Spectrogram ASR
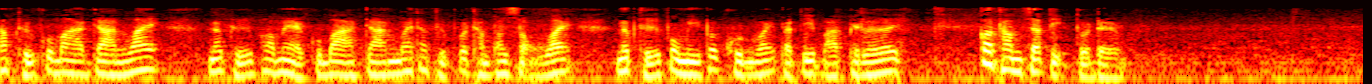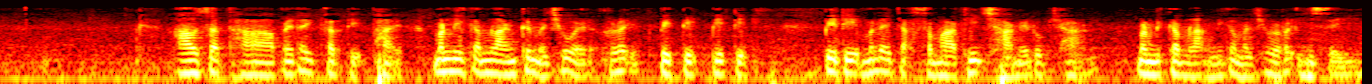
นับถือครูบาอาจารย์ไว้ นับถือพ่อแม่ครูบาอาจารย์ไว้นับถือพระธรรมพระสงฆ์ไว้ นับถือพวกมีพระคุณไว้ปฏิบัติไปเลย ก็ทำสติตัวเดิม เอาศรัทธาไปได้สติภัย มันมีกำลังขึ้นมาช่วยเขาเรียกปิติปิติ ปิติมันได้จากสมาธิฌานในรูปฌานมันมีกำลังนี้ก็มาช่วยพระอินทรีย์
